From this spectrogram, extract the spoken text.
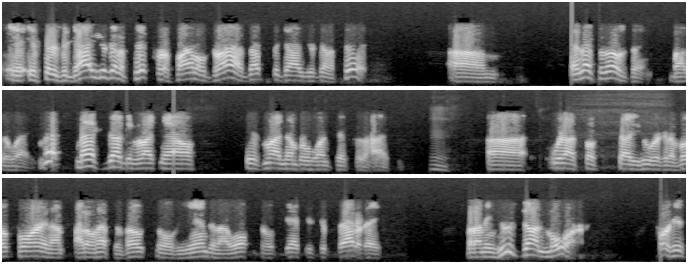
if there's a guy you're going to pick for a final drive, that's the guy you're going to pick. Um, and that's another thing, by the way. Max, Max Duggan right now is my number one pick for the Heisman. Mm. Uh, we're not supposed to tell you who we're going to vote for, and I'm, I do not have to vote till the end, and I won't until championship Saturday. But I mean, who's done more for his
